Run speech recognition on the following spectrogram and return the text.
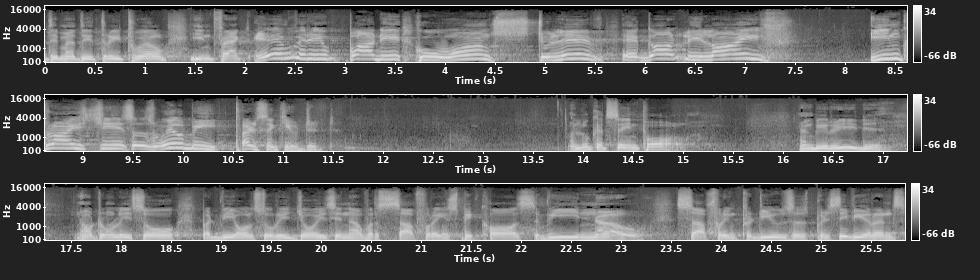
Timothy 3:12 In fact everybody who wants to live a godly life in Christ Jesus will be persecuted. Look at St. Paul. And we read not only so, but we also rejoice in our sufferings because we know suffering produces perseverance,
